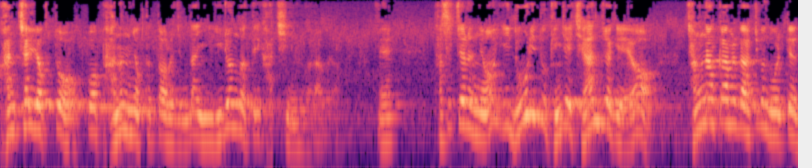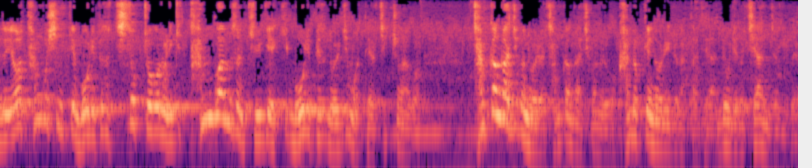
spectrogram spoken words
관찰력도 없고 반응력도 떨어진다 이- 이런 것들이 같이 있는 거라고요. 예. 다섯째는요 이 놀이도 굉장히 제한적이에요. 장난감을 가지고 놀 때도요 탐구심 있게 몰입해서 지속적으로 이렇게 탐구하면서 길게 몰입해서 놀지 못해요 집중하고 잠깐 가지고 놀아요 잠깐 가지고 놀고 가볍게 놀이를 갖다 제한 놀이도 제한적이고요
